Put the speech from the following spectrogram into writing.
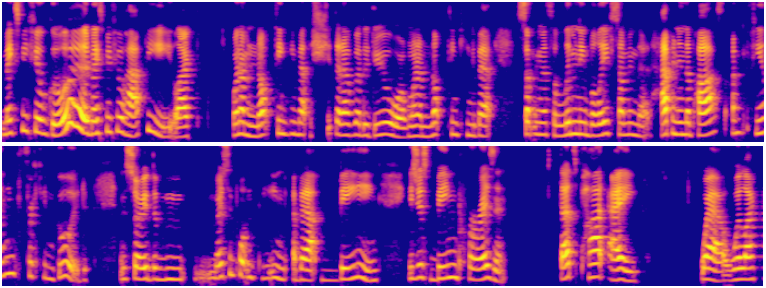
makes me feel good, makes me feel happy. Like, when I'm not thinking about the shit that I've got to do, or when I'm not thinking about something that's a limiting belief, something that happened in the past, I'm feeling freaking good. And so, the m- most important thing about being is just being present. That's part A wow, we're like,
